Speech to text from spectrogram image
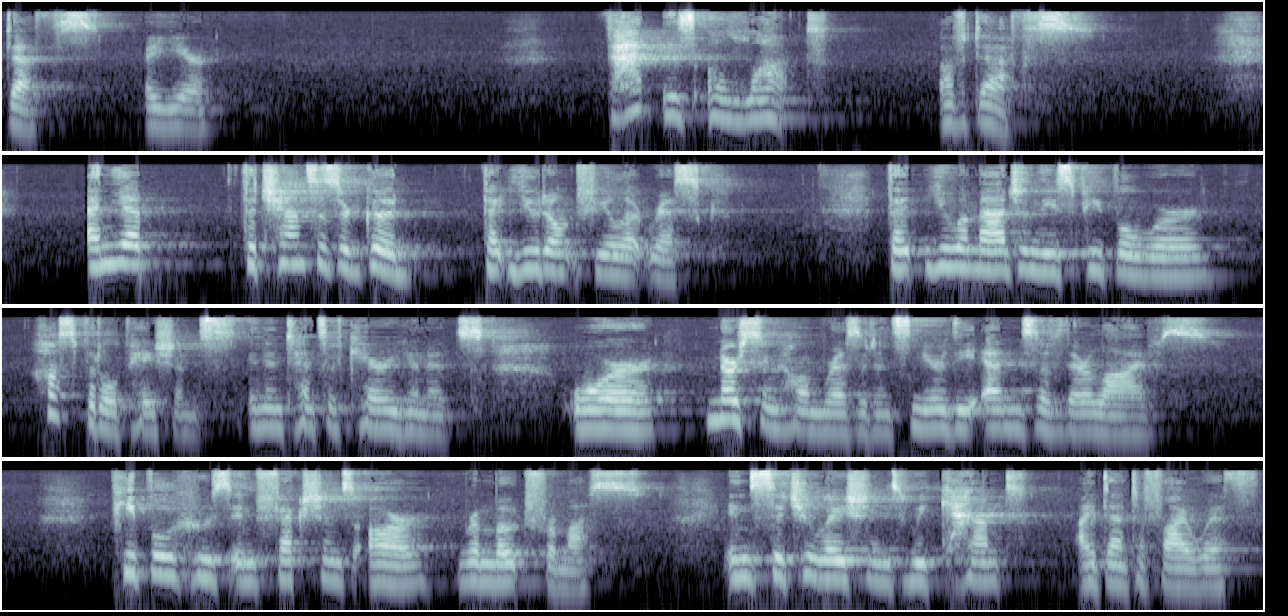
deaths a year. That is a lot of deaths. And yet, the chances are good that you don't feel at risk, that you imagine these people were hospital patients in intensive care units or nursing home residents near the ends of their lives. People whose infections are remote from us, in situations we can't identify with.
